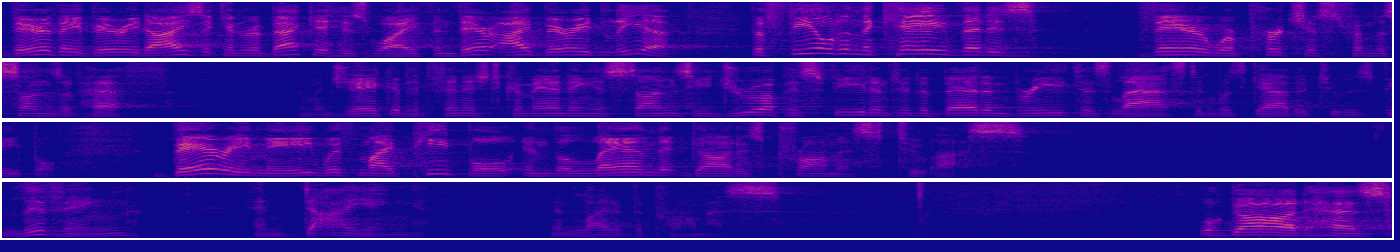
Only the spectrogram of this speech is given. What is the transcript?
There they buried Isaac and Rebekah, his wife. And there I buried Leah. The field and the cave that is there were purchased from the sons of Heth. And when Jacob had finished commanding his sons, he drew up his feet into the bed and breathed his last and was gathered to his people. Bury me with my people in the land that God has promised to us. Living and dying in light of the promise. Well, God has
